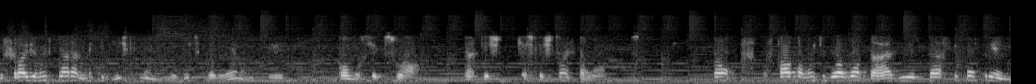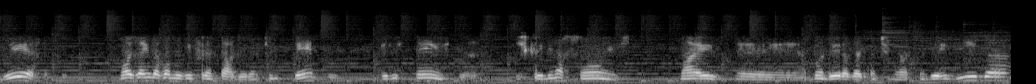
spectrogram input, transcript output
E Freud muito claramente diz que não existe problema em ser homossexual, que as questões são outras. Então, falta muito boa vontade para se compreender essa nós ainda vamos enfrentar durante um tempo resistências, discriminações, mas é, a bandeira vai continuar sendo erguida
